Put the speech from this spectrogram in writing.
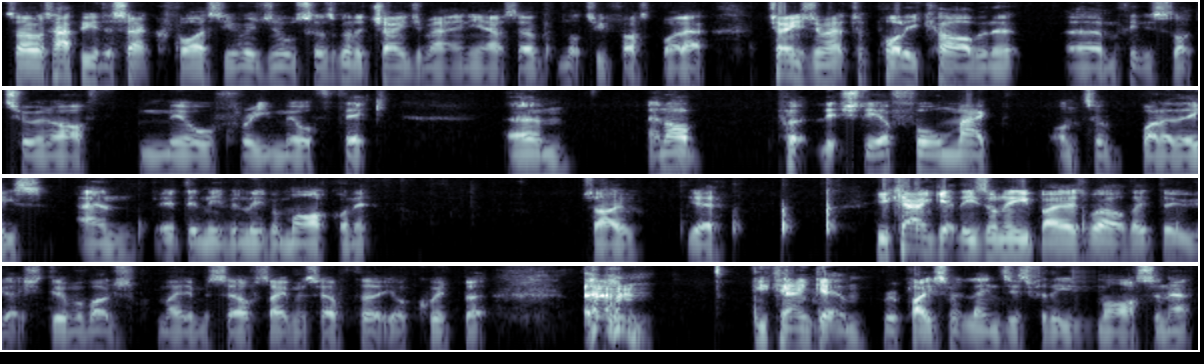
So I was happy to sacrifice the original, so I was going to change them out anyhow. So I'm not too fussed by that. Changed them out to polycarbonate. Um, I think it's like two and a half mil, three mil thick. Um, and I put literally a full mag onto one of these, and it didn't even leave a mark on it. So yeah, you can get these on eBay as well. They do actually do them. I just made them myself, saved myself thirty odd quid, but you can get them replacement lenses for these masks and that.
